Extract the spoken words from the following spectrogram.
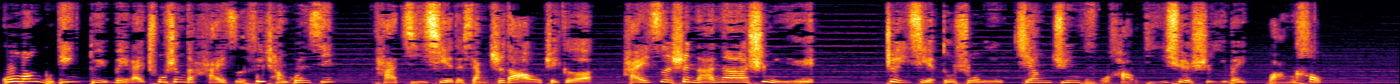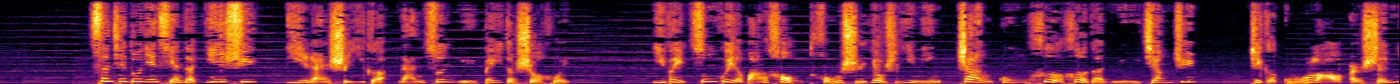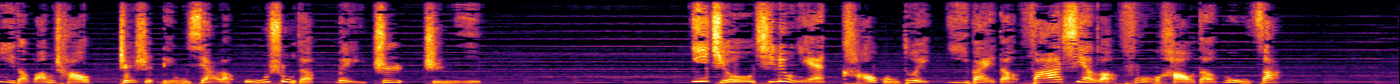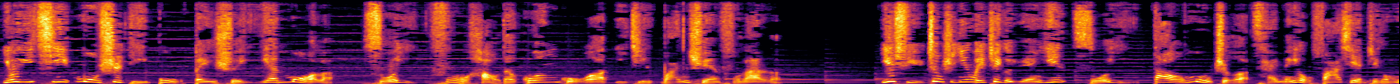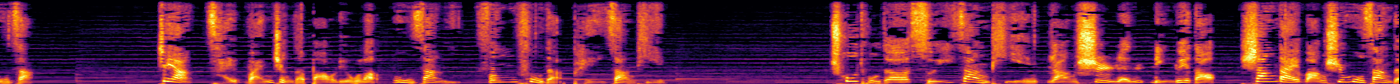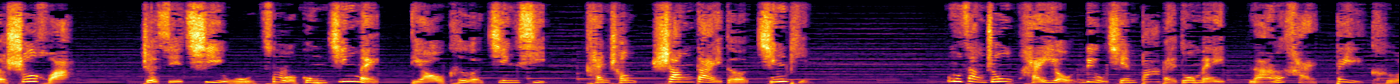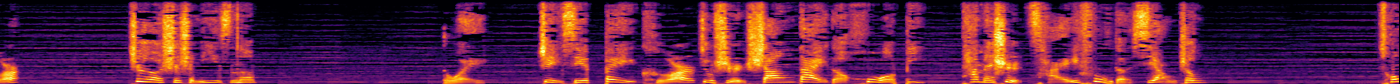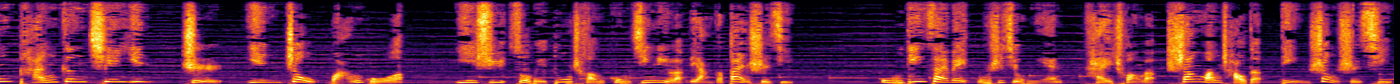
国王武丁对未来出生的孩子非常关心，他急切的想知道这个孩子是男呢是女。这一切都说明将军富好的确是一位王后。三千多年前的殷墟依然是一个男尊女卑的社会，一位尊贵的王后，同时又是一名战功赫赫的女将军，这个古老而神秘的王朝真是留下了无数的未知之谜。一九七六年，考古队意外地发现了妇好的墓葬。由于其墓室底部被水淹没了，所以富好的棺椁已经完全腐烂了。也许正是因为这个原因，所以盗墓者才没有发现这个墓葬，这样才完整的保留了墓葬里丰富的陪葬品。出土的随葬品让世人领略到商代王室墓葬的奢华。这些器物做工精美，雕刻精细，堪称商代的精品。墓葬中还有六千八百多枚南海贝壳。这是什么意思呢？对，这些贝壳就是商代的货币，它们是财富的象征。从盘庚迁殷至殷纣亡国，殷墟作为都城，共经历了两个半世纪。武丁在位五十九年，开创了商王朝的鼎盛时期，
